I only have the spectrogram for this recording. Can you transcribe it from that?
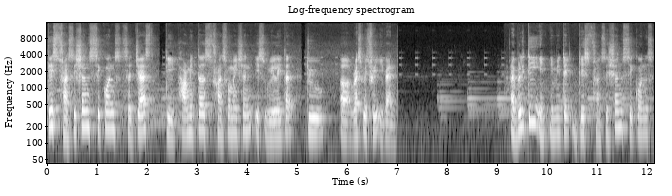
This transition sequence suggests the parameters transformation is related to a respiratory event. Ability in imitate this transition sequence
